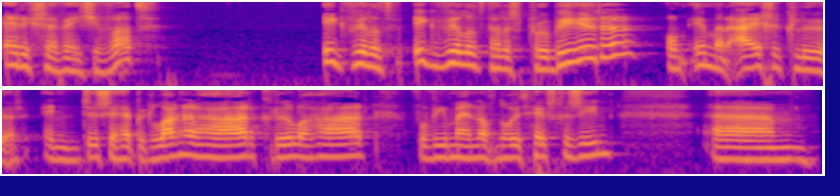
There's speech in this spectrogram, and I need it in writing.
En ik zei, weet je wat? Ik wil het, ik wil het wel eens proberen om in mijn eigen kleur... en intussen heb ik langer haar, krullenhaar... voor wie mij nog nooit heeft gezien... Um,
